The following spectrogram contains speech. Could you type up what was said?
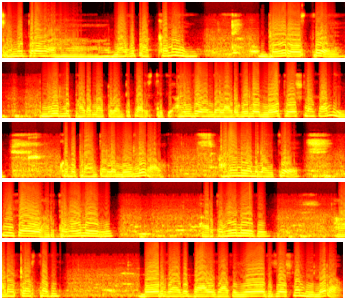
సముద్రం ఆ, నది పక్కనే బోర్ వేస్తే నీళ్ళు పడనటువంటి పరిస్థితి. ఐదు వందల అడుగులు లోతు వేసినా కానీ కొన్ని ప్రాంతాల్లో నీళ్ళే రావు. అరణ్యములు అయితే ఇక అర్థమే లేదు. అర్థమే లేదు. ఆడెట్లా వస్తుంది? బోరు కాదు బావి కాదు ఏది చేసినా నీళ్ళు రావు.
